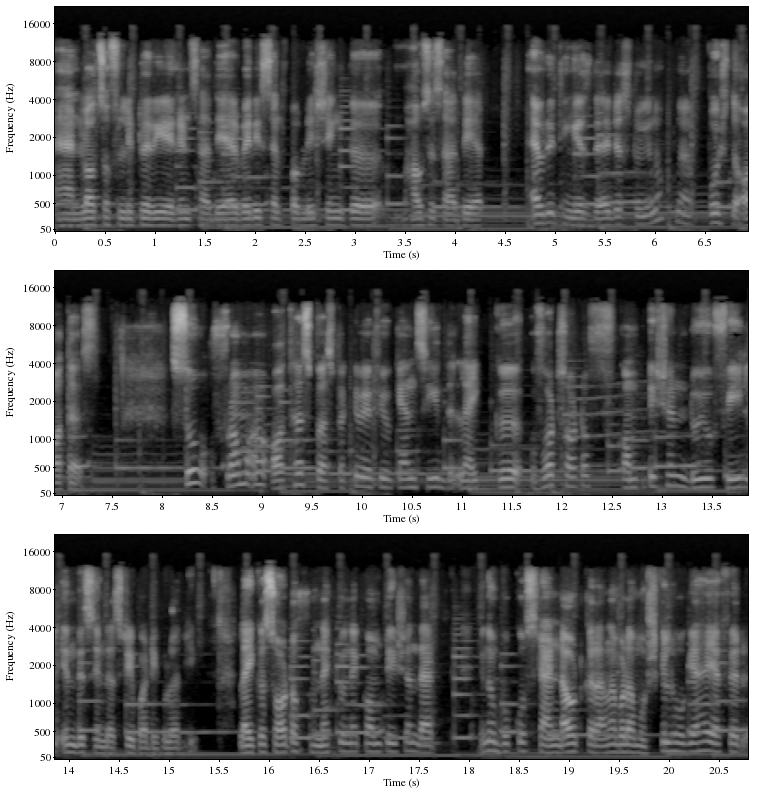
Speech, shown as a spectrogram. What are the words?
and lots of literary agents are there very self-publishing uh, houses are there. Everything is there just to you know uh, push the authors so from an author's perspective if you can see the, like uh, what sort of competition do you feel in this industry particularly like a sort of neck to neck competition that you know book को stand out कराना बड़ा मुश्किल हो गया है या फिर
